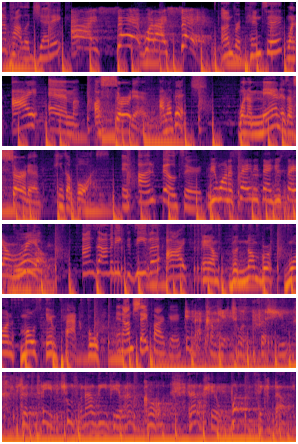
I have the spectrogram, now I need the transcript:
unapologetic, I said what I said. Unrepentant. When I am assertive, I'm a bitch. When a man is assertive, he's a boss. and unfiltered. If you want to say anything, you say I'm real. I'm Dominique the Diva. I am the number one most impactful. And I'm Chey Parker. did not come here to impress you. Because to tell you the truth, when I leave here, I'm gone. And I don't care what you think about me.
